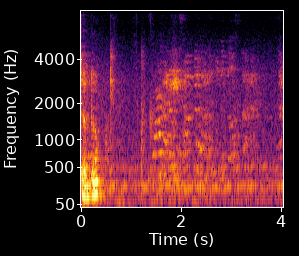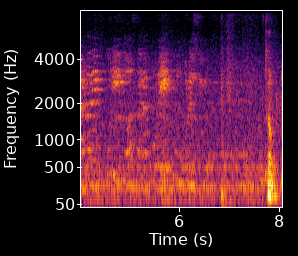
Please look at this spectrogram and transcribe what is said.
চাপ দাও চাপ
